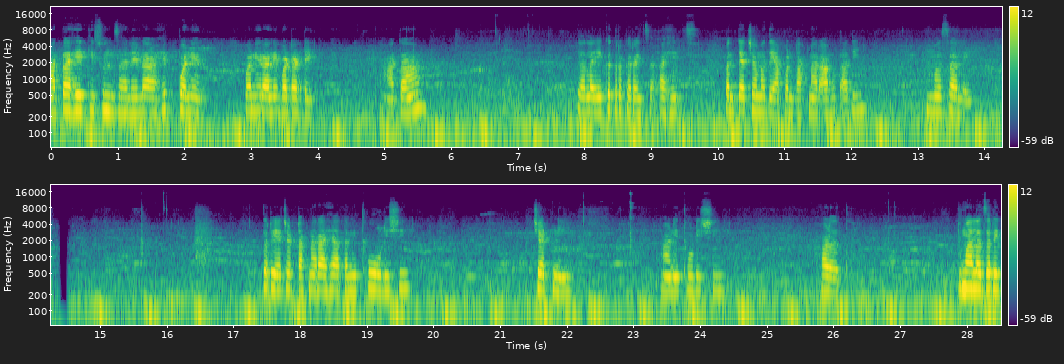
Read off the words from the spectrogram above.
आता हे किसून झालेलं आहे पनीर पनीर आणि बटाटे. आता याला एकत्र करायचं आहेच पण त्याच्यामध्ये आपण टाकणार आहोत आधी मसाले. तर याच्यात टाकणार आहे आता मी थोडीशी चटणी आणि थोडीशी हळद. तुम्हाला जर एक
